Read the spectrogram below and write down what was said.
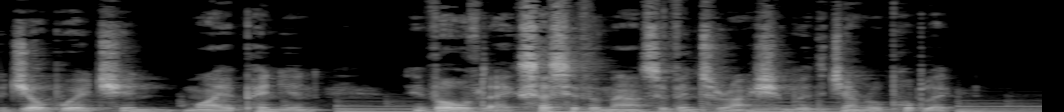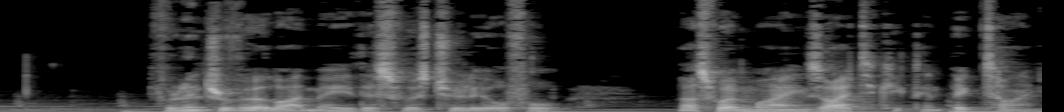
a job which, in my opinion, involved excessive amounts of interaction with the general public. For an introvert like me, this was truly awful. That's when my anxiety kicked in big time.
